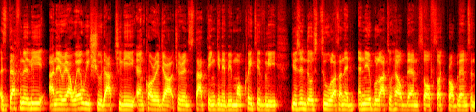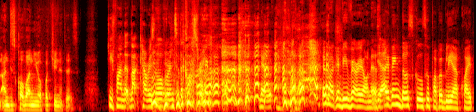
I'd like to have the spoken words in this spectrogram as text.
is definitely an area where we should actually encourage our children to start thinking a bit more creatively, using those tools as an enabler to help them solve such problems and, and discover new opportunities. Do you find that that carries over into the classroom? no. if I can be very honest, yeah. I think those schools who probably are quite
